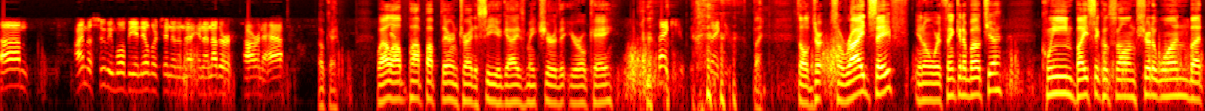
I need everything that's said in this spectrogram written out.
Um, I'm assuming we'll be in Ilderton in, an, in another hour and a half. Okay. Well, I'll pop up there and try to see you guys. Make sure that you're okay. Thank you. Thank you. But so so ride safe. You know, we're thinking about you. Queen bicycle song should have won, but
